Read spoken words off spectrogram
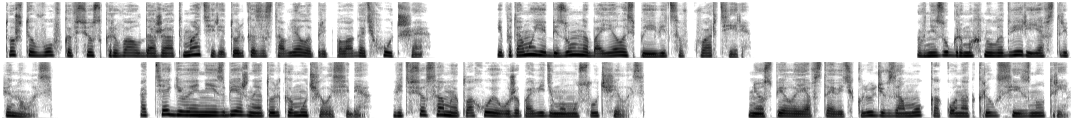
То, что Вовка все скрывал даже от матери, только заставляло предполагать худшее. И потому я безумно боялась появиться в квартире. Внизу громыхнула дверь, и я встрепенулась. Оттягивая неизбежное, только мучила себя, ведь все самое плохое уже, по-видимому, случилось. Не успела я вставить ключ в замок, как он открылся изнутри.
